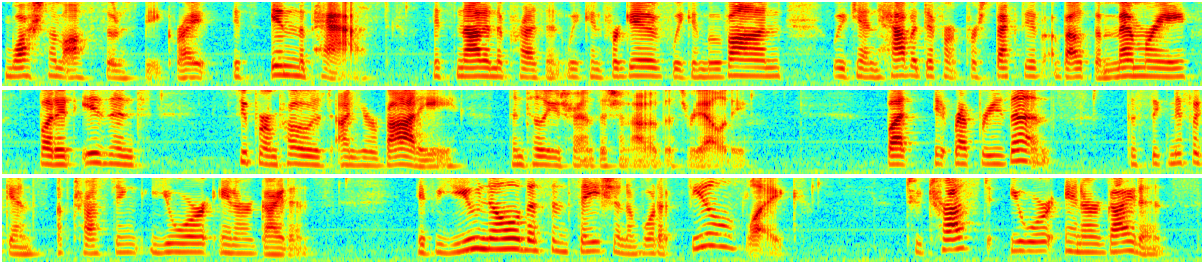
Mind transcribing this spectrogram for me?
wash them off, so to speak, right? It's in the past. It's not in the present. We can forgive, we can move on, we can have a different perspective about the memory, but it isn't superimposed on your body until you transition out of this reality. But it represents the significance of trusting your inner guidance. If you know the sensation of what it feels like to trust your inner guidance,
